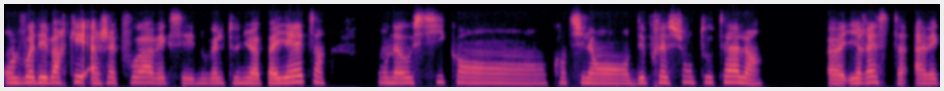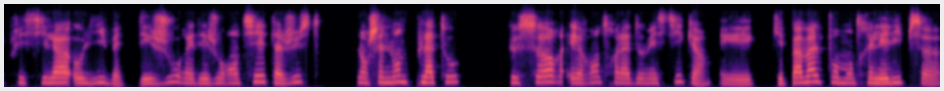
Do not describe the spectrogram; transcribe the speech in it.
On le voit débarquer à chaque fois avec ses nouvelles tenues à paillettes. On a aussi quand, quand il est en dépression totale, il reste avec Priscilla ben, des jours et des jours entiers. T'as juste l'enchaînement de plateaux que sort et rentre la domestique et qui est pas mal pour montrer l'ellipse euh,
